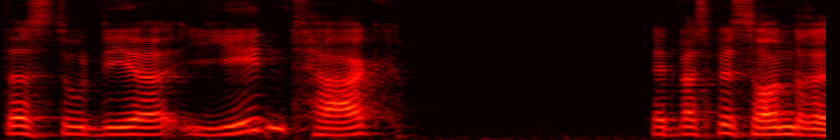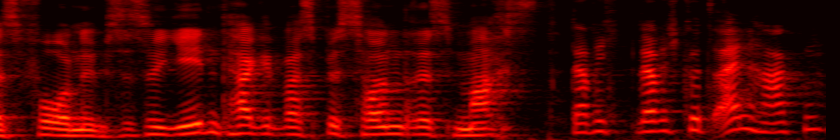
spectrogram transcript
dass du dir jeden Tag etwas Besonderes vornimmst, dass du jeden Tag etwas Besonderes machst. Darf ich, darf ich kurz einhaken?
